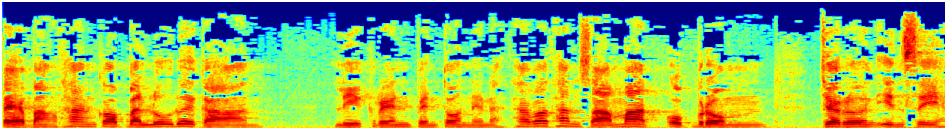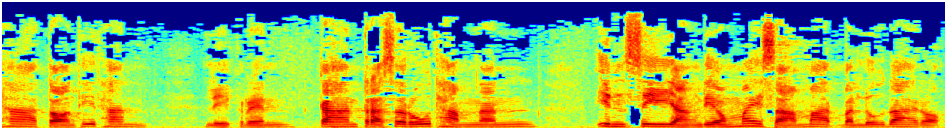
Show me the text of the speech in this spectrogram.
แต่บางท่านก็บรรลุด้วยการหลีกเร้นเป็นต้นเนี่ยนะถ้าว่าท่านสามารถอบรมเจริญอินทรีย์ห้าตอนที่ท่านหลีกเร้น การตรัสรู้ธรรมนั้น อินทรีย์อย่างเดียวไม่สามารถบรรลุได้หรอก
